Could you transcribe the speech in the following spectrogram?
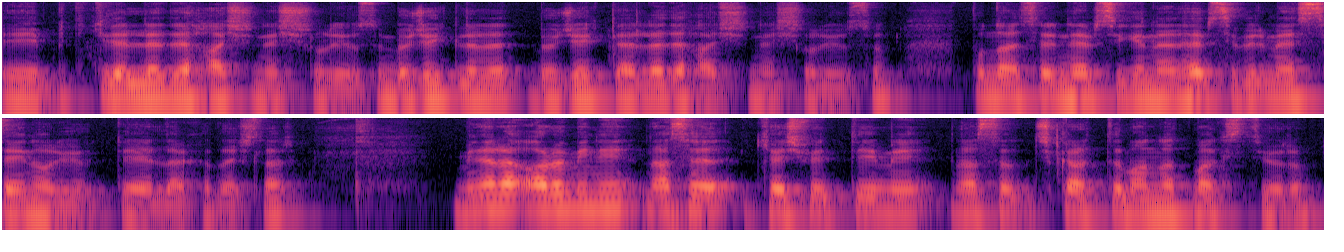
e, bitkilerle de haşır oluyorsun. Böceklerle, böceklerle de haşır neşir oluyorsun. Bunların senin hepsi genel, hepsi bir mesleğin oluyor değerli arkadaşlar. Mineral aromini nasıl keşfettiğimi, nasıl çıkarttığımı anlatmak istiyorum.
